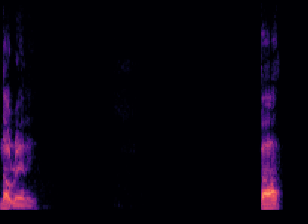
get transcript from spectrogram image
Not really. But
